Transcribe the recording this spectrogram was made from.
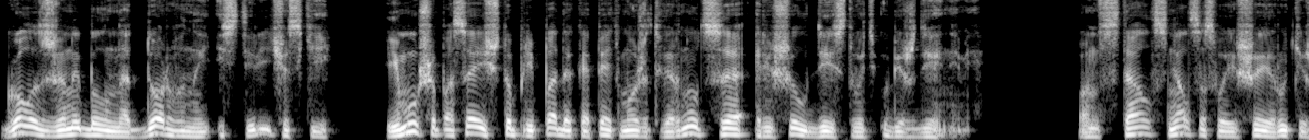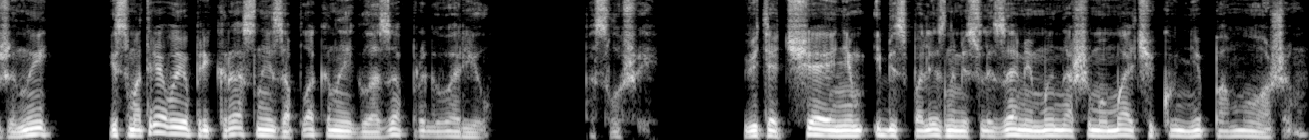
Голос жены был надорванный, истерический, и муж, опасаясь, что припадок опять может вернуться, решил действовать убеждениями. Он встал, снял со своей шеи руки жены и, смотря в ее прекрасные заплаканные глаза, проговорил. «Послушай, ведь отчаянием и бесполезными слезами мы нашему мальчику не поможем.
